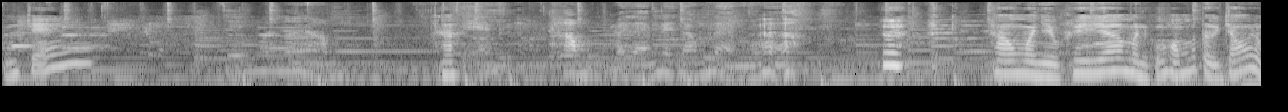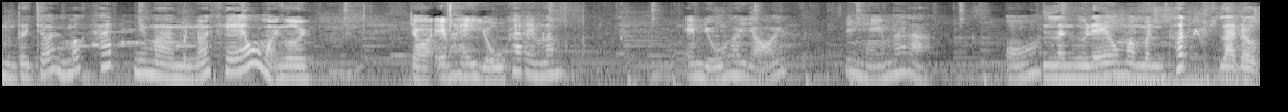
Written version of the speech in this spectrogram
cũng chán. Hả? không. Mày làm này tao không làm nữa hả không? Mà nhiều khi á, mình cũng không có từ chối rồi mình từ chối mình mất khách. Nhưng mà mình nói khéo mọi người. Trời, em hay dụ khách em lắm. Em dụ hơi giỏi. Chứ nhà em nói là, ủa, là người đeo mà mình thích là được.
